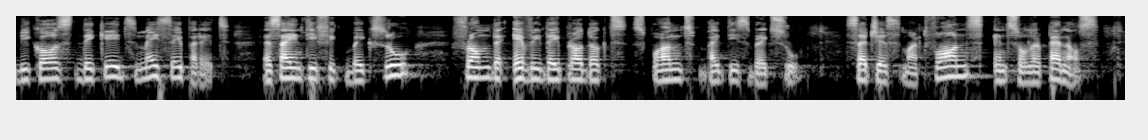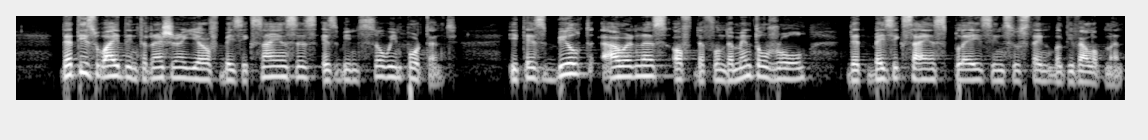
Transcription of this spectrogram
because decades may separate a scientific breakthrough from the everyday products spawned by this breakthrough, such as smartphones and solar panels. That is why the International Year of Basic Sciences has been so important. It has built awareness of the fundamental role that basic science plays in sustainable development.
